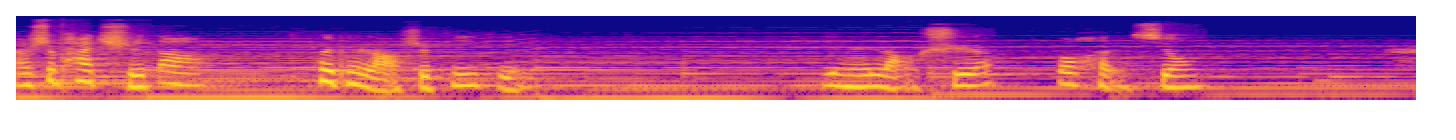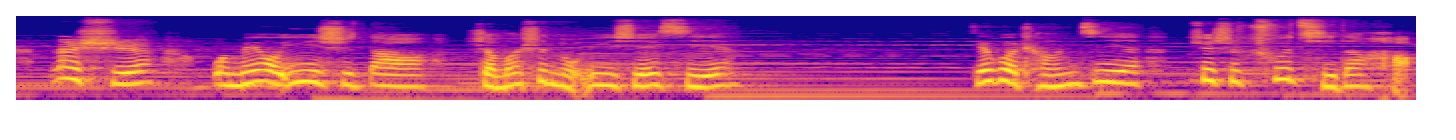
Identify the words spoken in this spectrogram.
而是怕迟到会被老师批评，因为老师都很凶。那时我没有意识到什么是努力学习。结果成绩却是出奇的好。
